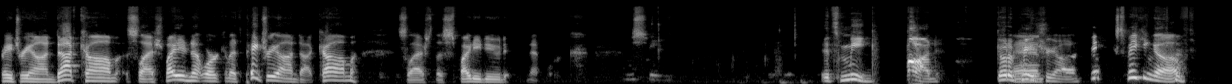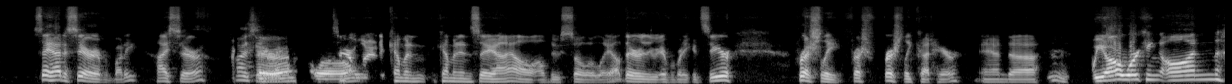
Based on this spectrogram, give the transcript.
patreon.com slash Spidey Dude Network. That's patreon.com slash the Spidey Dude Network. It's me, God. Go to And- Patreon. Spe- Speaking of, say hi to Sarah, everybody. Hi, Sarah. Hi, Sarah. Sarah. Sarah wanted to come in, come in and say hi. I'll, I'll do solo layout there. Everybody can see her. Freshly, fresh, freshly cut hair, and uh, Mm. we are working on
